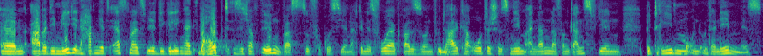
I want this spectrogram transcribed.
Ähm, aber die Medien haben jetzt erstmals wieder die Gelegenheit, überhaupt sich auf irgendwas zu fokussieren, nachdem es vorher quasi so ein total chaotisches Nebeneinander von ganz vielen Betrieben und Unternehmen ist.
